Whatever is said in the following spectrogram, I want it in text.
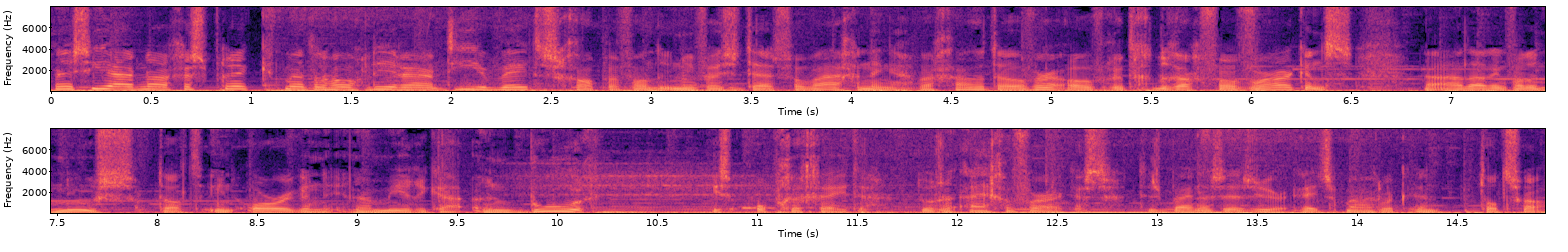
Dan zie je uit naar een gesprek met een hoogleraar dierwetenschappen... van de Universiteit van Wageningen. Waar gaat het over? Over het gedrag van varkens. Naar aanleiding van het nieuws dat in Oregon in Amerika... een boer is opgegeten door zijn eigen varkens. Het is bijna zes uur. Eet smakelijk en tot zo.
